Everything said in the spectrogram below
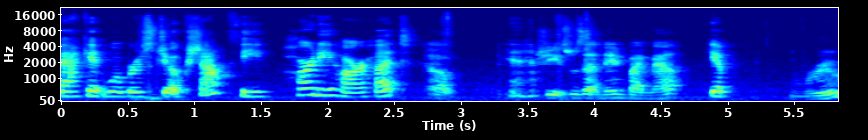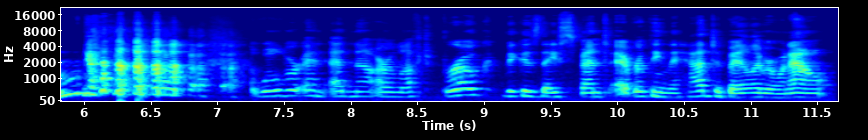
Back at Wilbur's joke shop, the Hardy Har Hut. oh, jeez, was that named by Matt? Yep. Rude. Wilbur and Edna are left broke because they spent everything they had to bail everyone out,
